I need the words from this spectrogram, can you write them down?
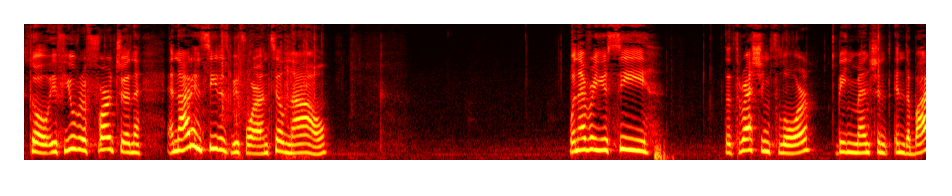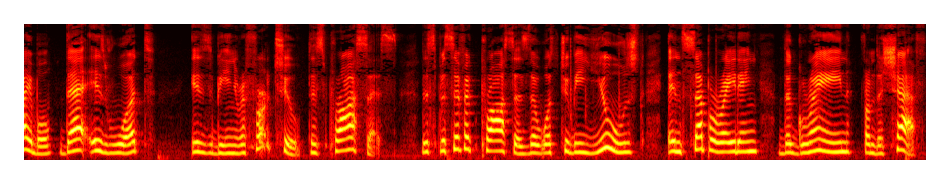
So if you refer to and and I didn't see this before until now. Whenever you see the threshing floor being mentioned in the Bible, that is what is being referred to. This process, the specific process that was to be used in separating the grain from the chaff,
